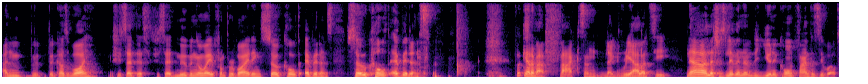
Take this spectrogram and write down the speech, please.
And because why? She said this. She said, moving away from providing so called evidence. So called evidence. Forget about facts and like reality. Now let's just live in a unicorn fantasy world.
